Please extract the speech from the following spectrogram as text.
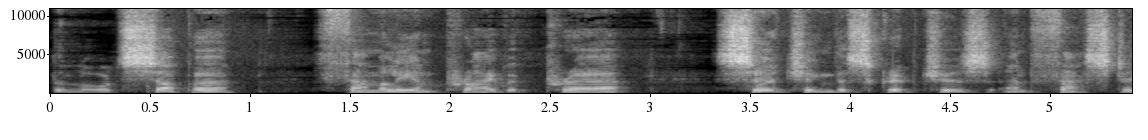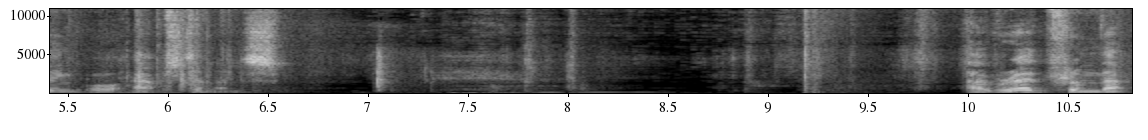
the Lord's Supper, family and private prayer, searching the scriptures, and fasting or abstinence. I've read from that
